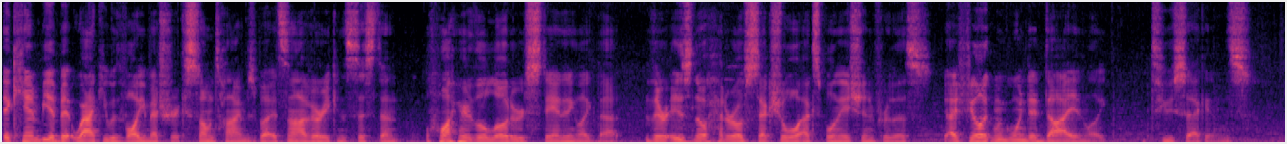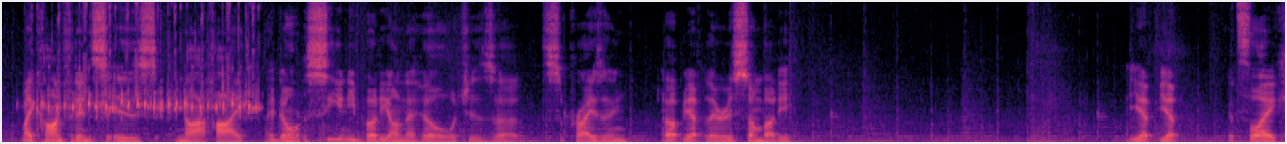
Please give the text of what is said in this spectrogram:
It can be a bit wacky with volumetrics sometimes, but it's not very consistent. Why are the loaders standing like that? There is no heterosexual explanation for this. I feel like I'm going to die in like two seconds. My confidence is not high. I don't see anybody on the hill, which is uh, surprising. Oh, yep, there is somebody. Yep, yep. It's like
